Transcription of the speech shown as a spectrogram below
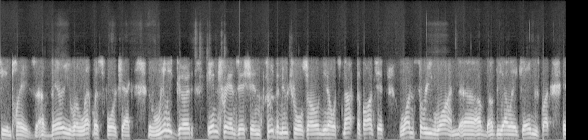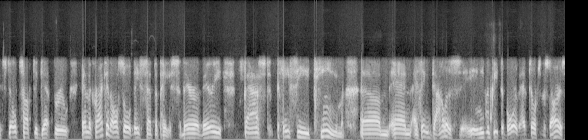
team plays a very relentless forecheck, really good in transition through the neutral zone. You know, it's not the vaunted 1 3 1 uh, of, the LA Kings, but it's still tough to get through. And the Kraken also, they set the pace. They're a very fast, pacey team. Um, and I think Dallas, and even Pete DeBoer, the head coach of the Stars,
